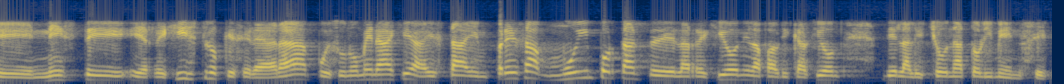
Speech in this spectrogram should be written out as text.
en este eh, registro que se le dará pues un homenaje a esta empresa muy importante de la región y la fabricación de la lechona tolimense.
